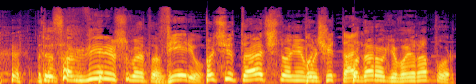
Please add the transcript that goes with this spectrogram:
Ты сам веришь в это? Верю. Почитать что-нибудь Почитать. по дороге в аэропорт.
